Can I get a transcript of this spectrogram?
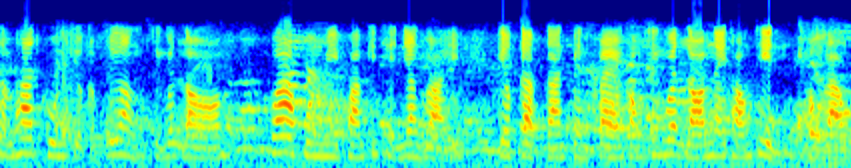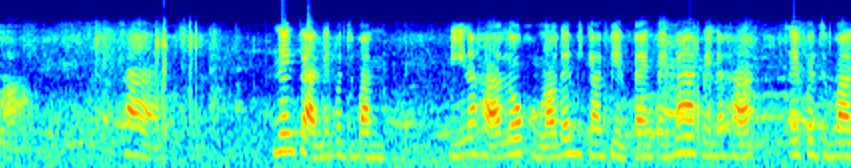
สัมภาษณ์คุณเกี่ยวกับเรื่องสิ่งแวดล้อม ว่าคุณมีความคิดเห็นอย่างไร เกี่ยวกับการเปลี่ยนแปลงของสิ่งแวดล้อมในท้องถิ่นของเราค่ะ ค่ะ เนื่องจากในปัจจุบันนี้นะคะ โลกของเราได้มีการเปลี่ยนแปลงไปมากเลยนะคะ ในปัจจุบัน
